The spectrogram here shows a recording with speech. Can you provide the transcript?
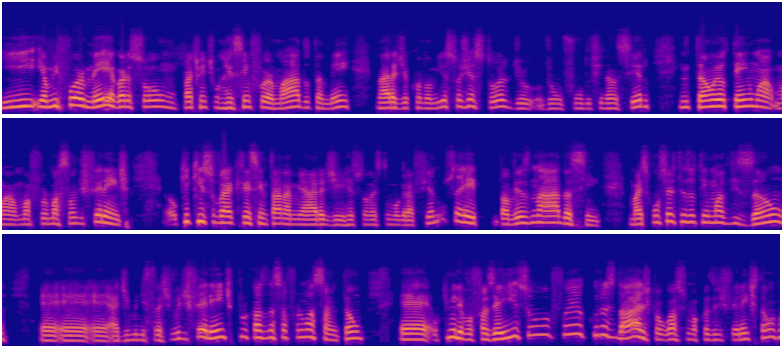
e eu me formei. Agora, eu sou um, praticamente um recém-formado também na área de economia, sou gestor de, de um fundo financeiro, então eu tenho uma, uma, uma, formação diferente. O que, que isso vai acrescentar na minha área de ressonância e tomografia? Não sei, talvez nada assim, mas com certeza eu tenho uma visão é, é, é administrativa diferente por causa dessa formação. Então, é, o que me levou a fazer isso foi a curiosidade, que eu gosto de uma coisa diferente. Então,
